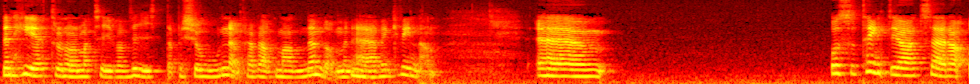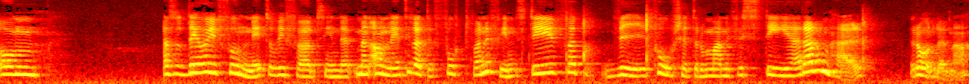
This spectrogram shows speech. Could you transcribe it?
den heteronormativa vita personen, framförallt mannen då, men Mm. även kvinnan. Ehm, och så tänkte jag att så här, om... Alltså det har ju funnits och vi föds in det, men anledningen till att det fortfarande finns, det är ju för att vi fortsätter att manifestera de här rollerna.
